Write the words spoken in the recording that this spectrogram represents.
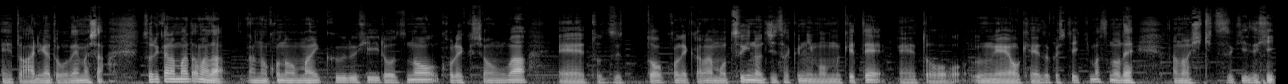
えーと、ありがとうございました。それからまだまだあのこの My Cool Heroes のコレクションは、えーと、ずっとこれからも次の自作にも向けて、えーと、運営を継続していきますのであの引き続き是非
